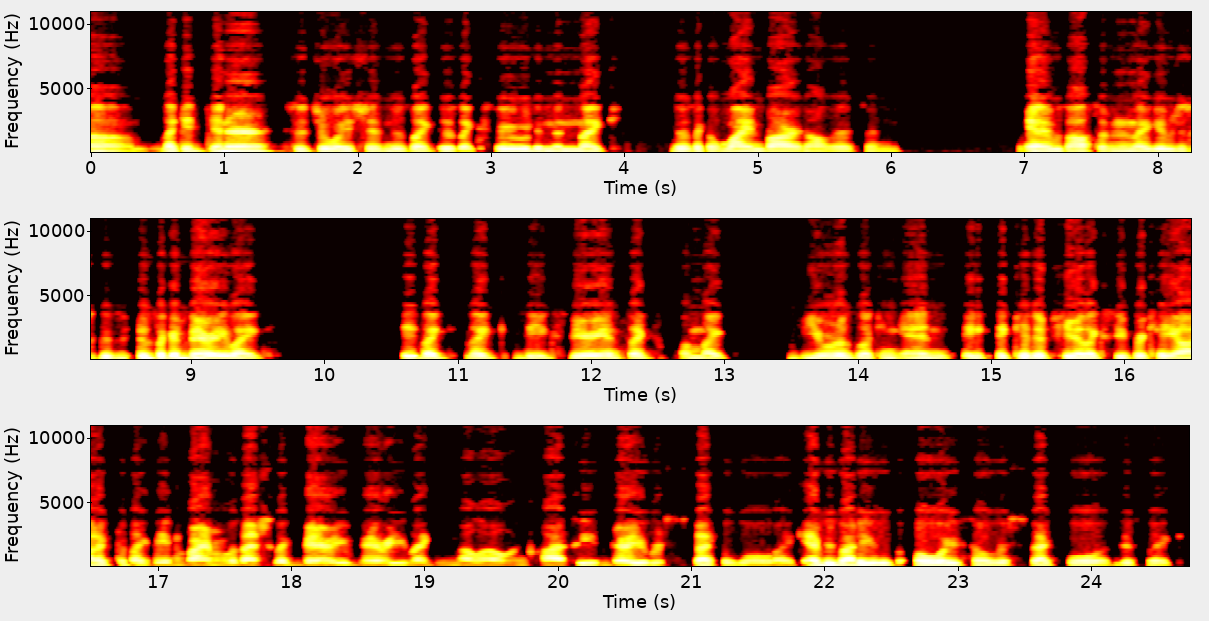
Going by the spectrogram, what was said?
um like a dinner situation. There's like there's like food and then like there's like a wine bar and all this and yeah, it was awesome and like it was just it was like a very like it like like the experience like from like viewers looking in, it, it could appear like super chaotic, but like the environment was actually like very, very like mellow and classy and very respectable. Like everybody was always so respectful and just like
